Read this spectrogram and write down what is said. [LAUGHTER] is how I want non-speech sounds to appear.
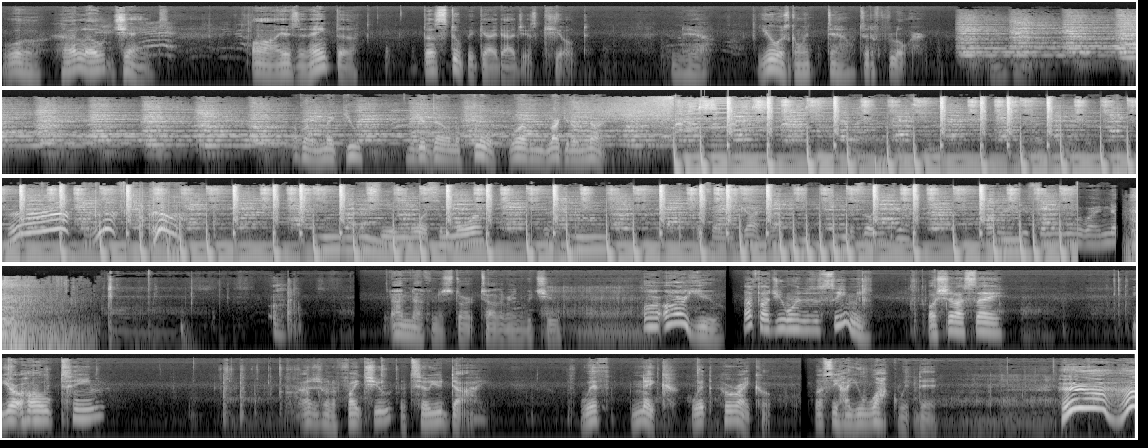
Whoa, hello, James. Aw, oh, is it ain't the the stupid guy that I just killed? Yeah, you was going down to the floor. I'm gonna make you get down on the floor, whether you like it or not. I'm not gonna start tolerating with you. Or are you? I thought you wanted to see me. Or should I say, your whole team? I just want to fight you until you die. With Nake, with Hiraiko. Let's see how you walk with that. [LAUGHS]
